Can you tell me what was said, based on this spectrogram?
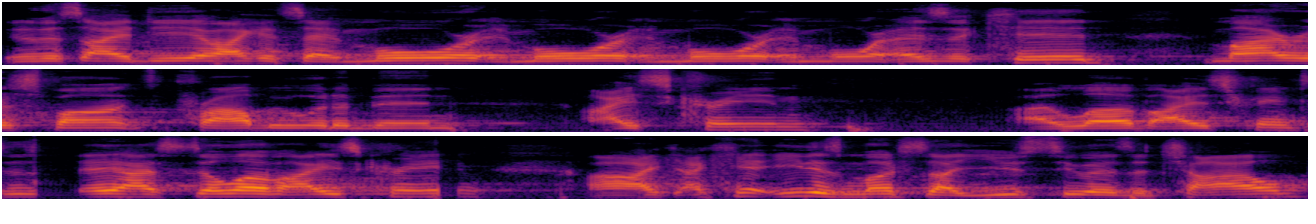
You know, this idea of I could say more and more and more and more. As a kid, my response probably would have been ice cream I love ice cream. To this day, I still love ice cream. Uh, I, I, can't eat as much as I used to as a child.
